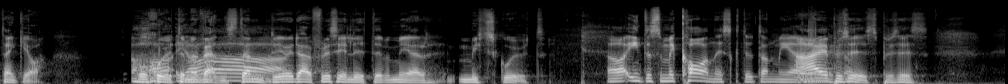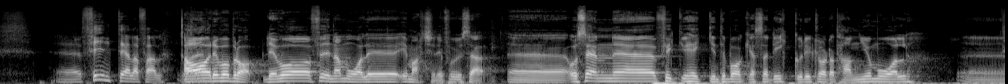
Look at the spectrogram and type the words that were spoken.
tänker jag. Och Aha, skjuter med ja. vänstern. Det är därför det ser lite mer mysko ut. Ja, inte så mekaniskt utan mer... Nej, liksom- precis, precis. Eh, fint i alla fall. Ja, det var bra. Det var fina mål i, i matchen, det får vi säga. Eh, och sen eh, fick ju Häcken tillbaka Sadik och det är klart att han gör mål. Eh,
